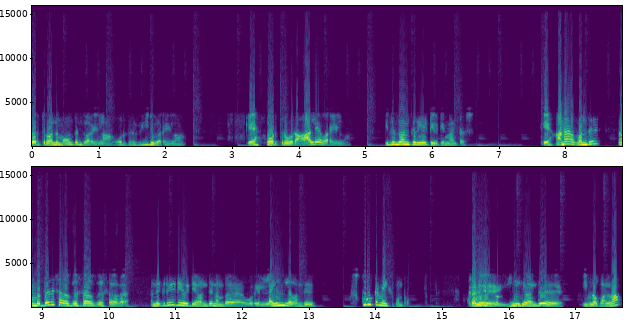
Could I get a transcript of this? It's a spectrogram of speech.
ஒருத்தர் வந்து மவுண்டன்ஸ் வரையலாம் ஒருத்தர் வீடு வரையலாம். ஓகே ஒருத்தர் ஒரு ஆளே வரையலாம். இதுதான் கிரியேட்டிவிட்டி மேட்டர்ஸ் ஓகே ஆனா வந்து நம்ம பெருசாக பெருசாக பெருசாக அந்த கிரியேட்டிவிட்டியை வந்து நம்ம ஒரு லைன்ல வந்து ஸ்க்ரூட்டனைஸ் கண்டிப்பா. இங்க வந்து இவ்வளவு பண்ணலாம்.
